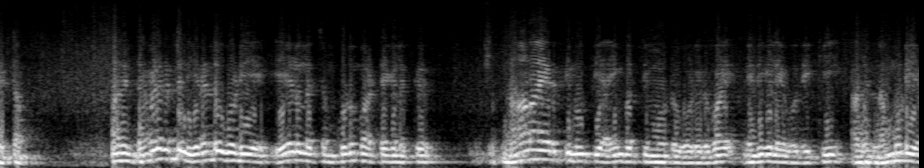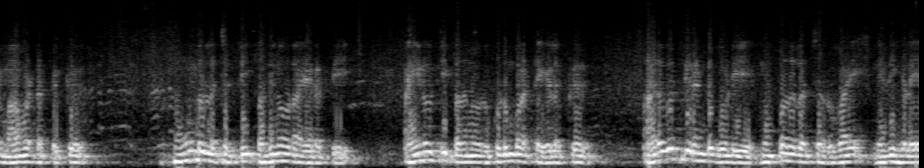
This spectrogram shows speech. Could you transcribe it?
திட்டம். அதில் தமிழகத்தில் இரண்டு கோடி ஏழு லட்சம் குடும்ப அட்டைகளுக்கு நாலாயிரத்தி நூத்தி ஐம்பத்தி மூன்று கோடி ரூபாய் நிதிகளை ஒதுக்கி அதில் நம்முடைய மாவட்டத்துக்கு மூன்று லட்சத்தி பதினோராயிரத்தி ஐநூத்தி பதினோரு குடும்ப அட்டைகளுக்கு அறுபத்தி ரெண்டு கோடி முப்பது லட்சம் ரூபாய் நிதிகளை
